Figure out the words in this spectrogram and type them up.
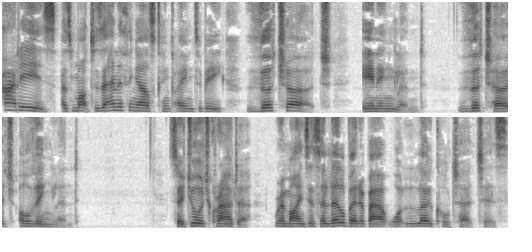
That is, as much as anything else can claim to be, the church in England, the Church of England. So George Crowder reminds us a little bit about what local churches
